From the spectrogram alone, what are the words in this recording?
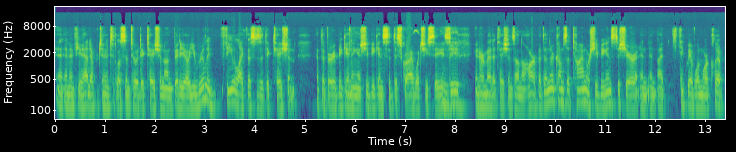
and, and, if you had an opportunity to listen to a dictation on video, you really feel like this is a dictation at the very beginning as she begins to describe what she sees Indeed. in her meditations on the heart. But then there comes a time where she begins to share, and, and I think we have one more clip.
